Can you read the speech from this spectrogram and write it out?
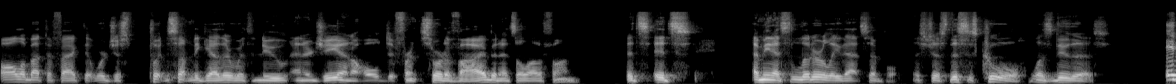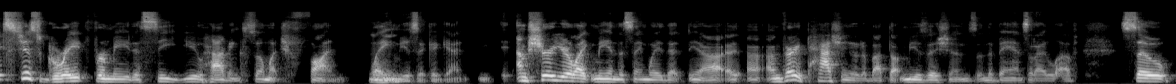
all about the fact that we're just putting something together with new energy and a whole different sort of vibe, and it's a lot of fun. It's it's, I mean, it's literally that simple. It's just this is cool. Let's do this. It's just great for me to see you having so much fun playing mm-hmm. music again. I'm sure you're like me in the same way that you know I, I'm very passionate about the musicians and the bands that I love. So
